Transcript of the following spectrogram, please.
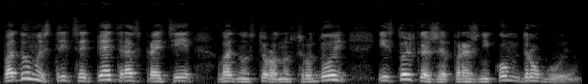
Подумаешь, тридцать пять раз пройти в одну сторону с рудой и столько же порожняком в другую.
